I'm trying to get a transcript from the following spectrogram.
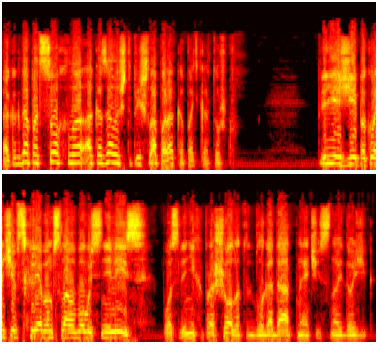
А когда подсохло, оказалось, что пришла пора копать картошку. Приезжие, покончив с хлебом, слава богу, снялись. После них и прошел этот благодатный очистной дождик.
